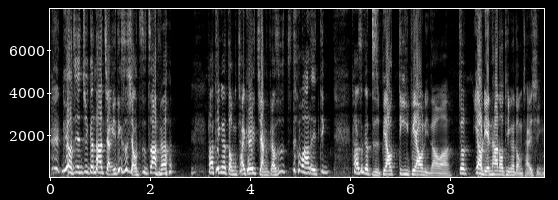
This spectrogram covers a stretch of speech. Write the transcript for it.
你要今天去跟他讲，一定是小智障啊！他听得懂才可以讲，表示他妈的一定他是个指标低标，你知道吗？就要连他都听得懂才行。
